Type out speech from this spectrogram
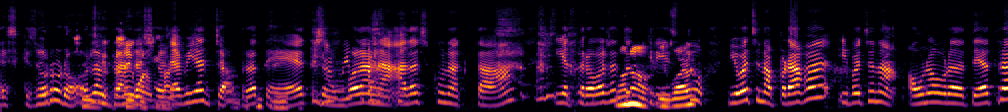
És que és horrorós, Sí, sí, és en que plan, on de viatjar un ratet, que un vol anar a desconnectar i et trobes a Bueno, tot Cristo. igual- Jo vaig anar a Praga i vaig anar a una obra de teatre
